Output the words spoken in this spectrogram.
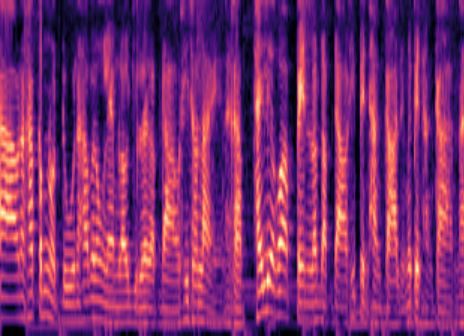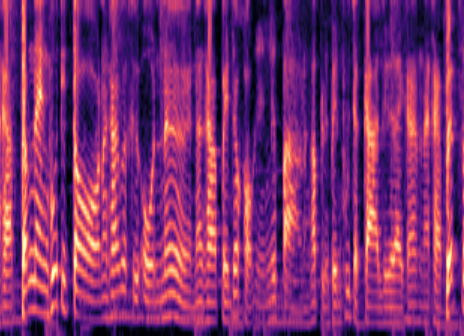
ดาวนะครับกำหนดดูนะครับว่าโรงแรมเราอยู่ระดับดาวที่เท่าไหร่นะครับให้เลือกว่าเป็นระดับดาวที่เป็นทางการหรือไม่เป็นทางการนะครับตำแหน่งผู้ติดต่อนะครับก็คือ owner นะครับเป็นเจ้าของเองหรือเปล่านะครับหรือเป็นผู้จัดการหรืออะไรก็นะครับเว็บไซ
